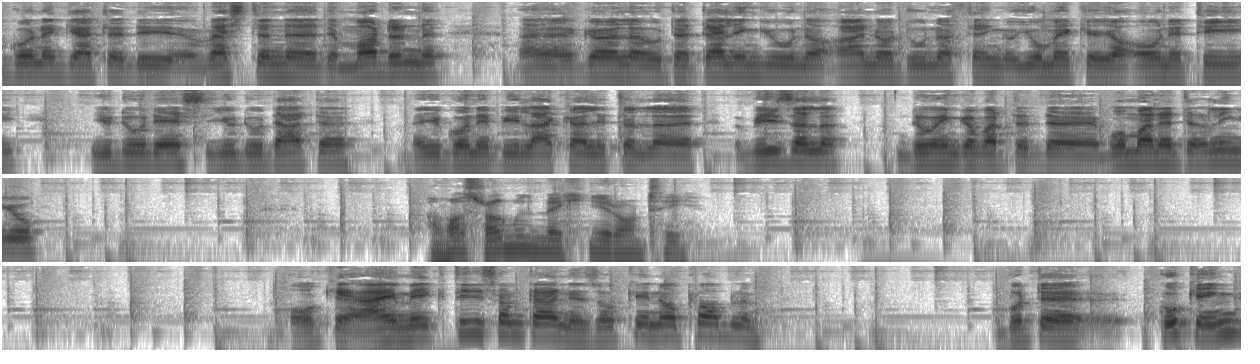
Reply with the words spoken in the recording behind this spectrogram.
gonna get uh, the Western, uh, the modern uh, girl are telling you, no, I no do nothing. You make your own tea. You do this. You do that. Uh, you're gonna be like a little uh, weasel doing what the woman is telling you. And what's wrong with making your own tea? Okay, I make tea sometimes. Okay, no problem. But uh, cooking,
